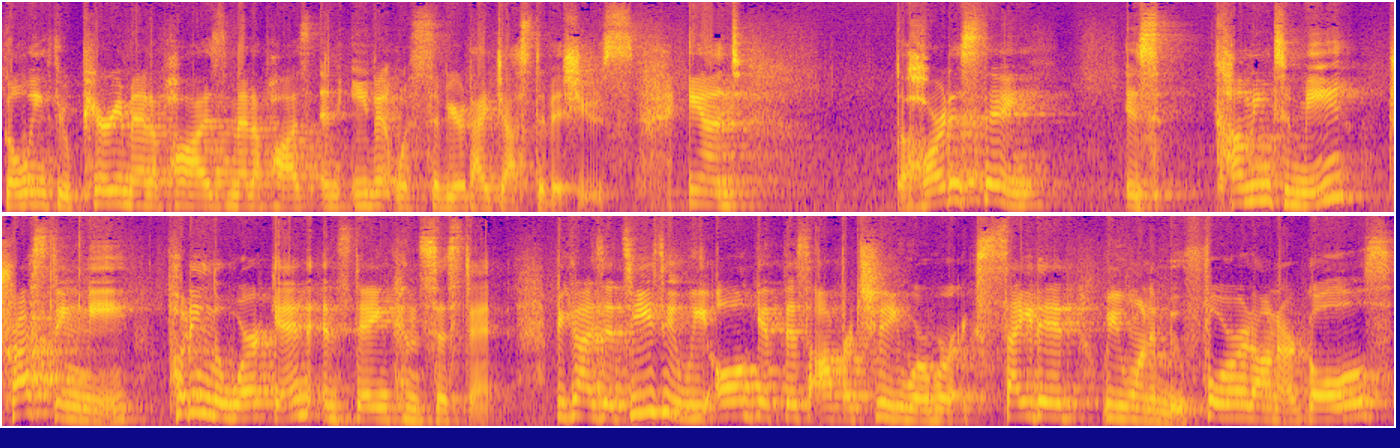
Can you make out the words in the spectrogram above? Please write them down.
going through perimenopause, menopause, and even with severe digestive issues. And the hardest thing is coming to me, trusting me, putting the work in, and staying consistent. Because it's easy, we all get this opportunity where we're excited, we want to move forward on our goals,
